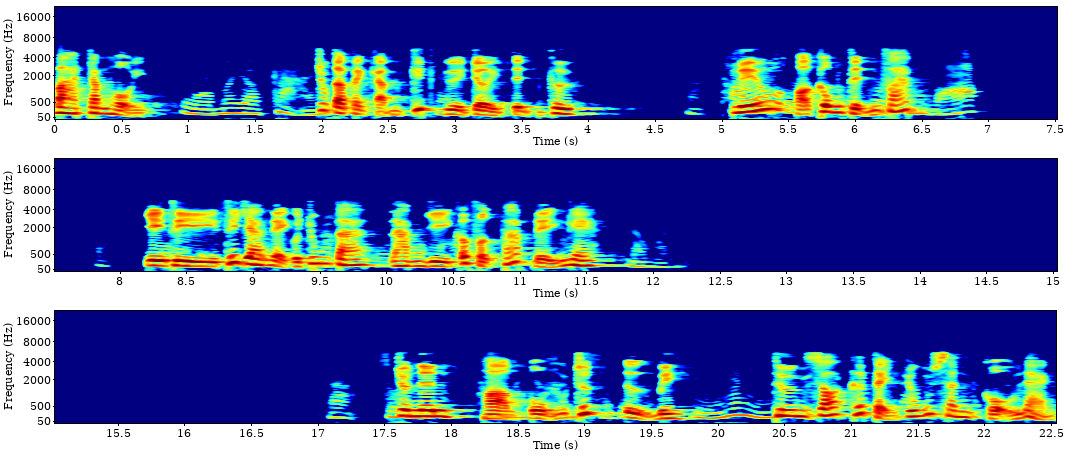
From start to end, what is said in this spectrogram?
300 hội. Chúng ta phải cảm kích người trời tịnh cư. Nếu họ không thỉnh Pháp, vậy thì thế gian này của chúng ta làm gì có Phật Pháp để nghe? Cho nên họ cũng rất từ bi, thương xót hết thảy chúng sanh khổ nạn,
